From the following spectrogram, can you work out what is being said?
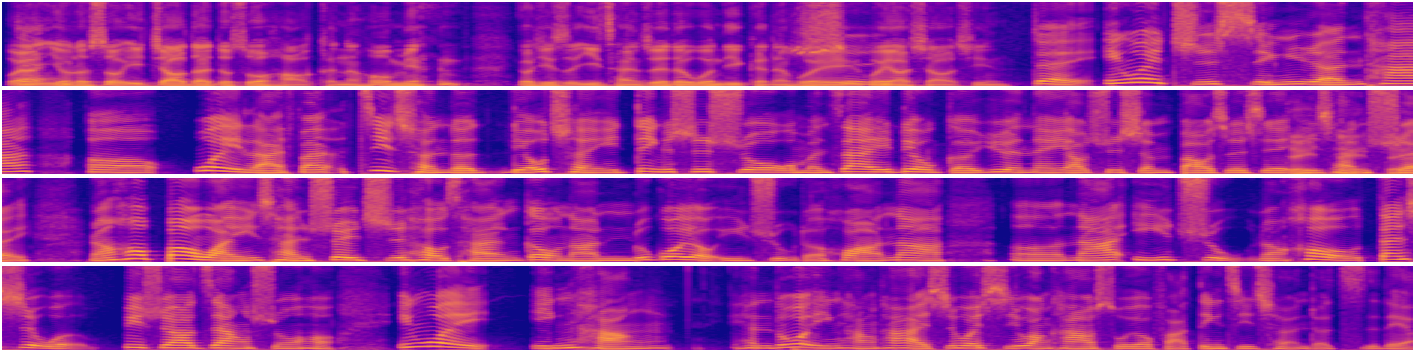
不然有的时候一交代就说好，可能后面 尤其是遗产税的问题，可能会会要小心。对，因为执行人他呃未来反继承的流程一定是说，我们在六个月内要去申报这些遗产税，然后报完遗产税之后才能够拿。如果有遗嘱的话，那呃拿遗嘱，然后但是我必须要这样说哈，因为银行。很多银行他还是会希望看到所有法定继承人的资料，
